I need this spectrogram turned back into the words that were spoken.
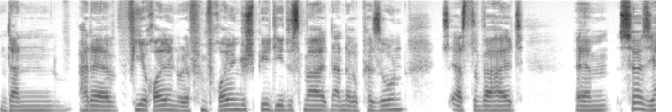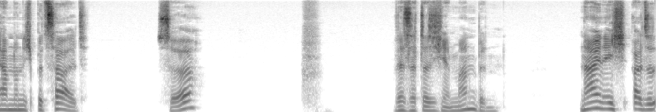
Und dann hat er vier Rollen oder fünf Rollen gespielt, jedes Mal halt eine andere Person. Das erste war halt, ähm, Sir, Sie haben noch nicht bezahlt. Sir? Wer sagt, dass ich ein Mann bin? Nein, ich, also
